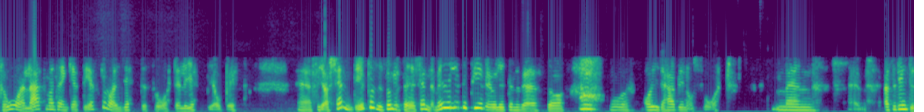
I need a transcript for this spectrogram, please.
crawla, att man tänker att det ska vara jättesvårt eller jättejobbigt. Eh, för jag kände ju precis som du säger, jag kände mig lite pirrig och lite nervös och oh, oj, det här blir nog svårt. Men eh, alltså det är inte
